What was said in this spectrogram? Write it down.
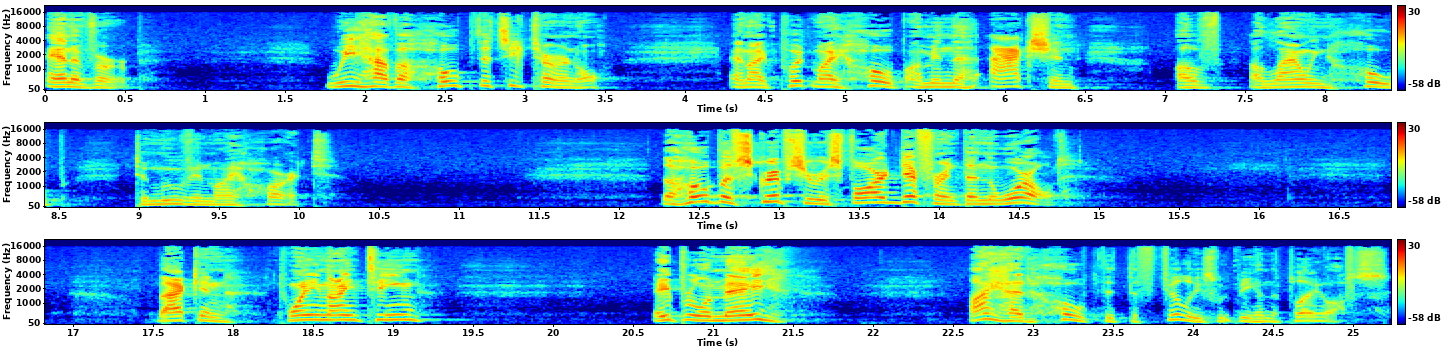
and a verb. We have a hope that's eternal, and I put my hope, I'm in the action of allowing hope to move in my heart. The hope of Scripture is far different than the world. Back in 2019, April and May, I had hope that the Phillies would be in the playoffs.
